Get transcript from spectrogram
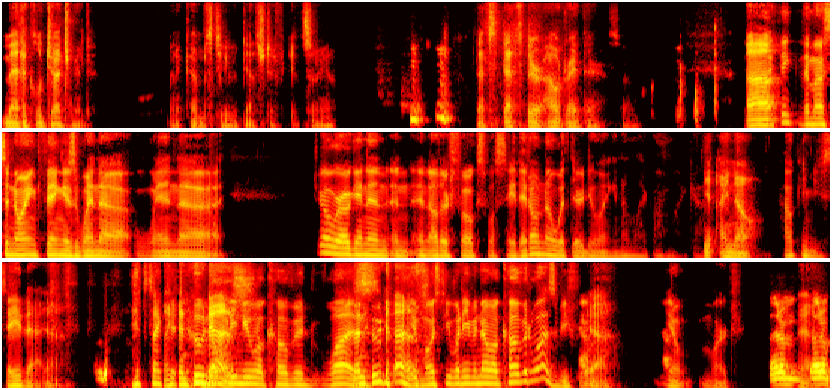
medical judgment when it comes to death certificates. So yeah, that's that's their out right there. So I uh, think the most annoying thing is when uh when uh Joe Rogan and, and, and other folks will say they don't know what they're doing, and I'm like, oh my god, yeah, I know. How can you say that? Yeah. It's like, Like, then who nobody does? knew what COVID was. Then who You know, does? most people didn't even know what COVID was before. Yeah, You know, March. Let them Yeah. let them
